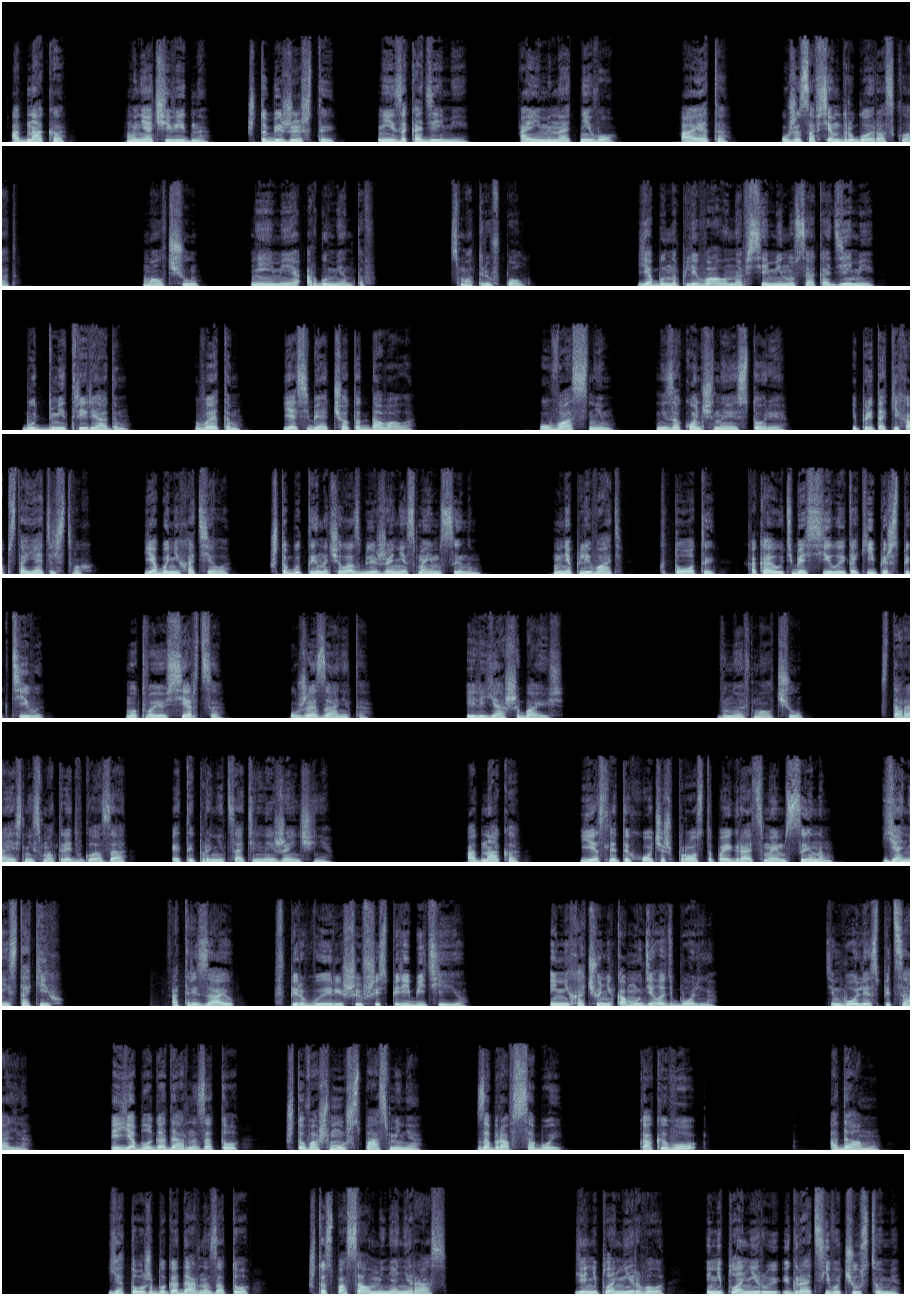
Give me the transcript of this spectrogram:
«Однако мне очевидно, что бежишь ты не из Академии, а именно от него. А это уже совсем другой расклад». Молчу, не имея аргументов. Смотрю в пол. Я бы наплевала на все минусы Академии, будь Дмитрий рядом, в этом я себе отчет отдавала. У вас с ним незаконченная история. И при таких обстоятельствах я бы не хотела, чтобы ты начала сближение с моим сыном. Мне плевать, кто ты, какая у тебя сила и какие перспективы. Но твое сердце уже занято. Или я ошибаюсь? Вновь молчу, стараясь не смотреть в глаза этой проницательной женщине. Однако, если ты хочешь просто поиграть с моим сыном, я не из таких. Отрезаю, впервые решившись перебить ее. И не хочу никому делать больно. Тем более специально. И я благодарна за то, что ваш муж спас меня, забрав с собой. Как его... Адаму. Я тоже благодарна за то, что спасал меня не раз. Я не планировала и не планирую играть с его чувствами.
